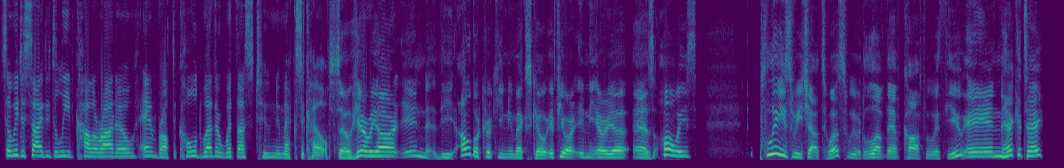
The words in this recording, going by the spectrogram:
so we decided to leave Colorado and brought the cold weather with us to New Mexico. So here we are in the Albuquerque, New Mexico. If you are in the area, as always, please reach out to us. We would love to have coffee with you. And Hecate,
